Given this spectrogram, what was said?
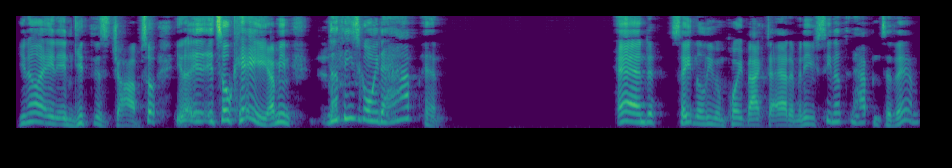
You know, and, and get this job. So, you know, it's okay. I mean, nothing's going to happen. And Satan will even point back to Adam and Eve. See, nothing happened to them.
